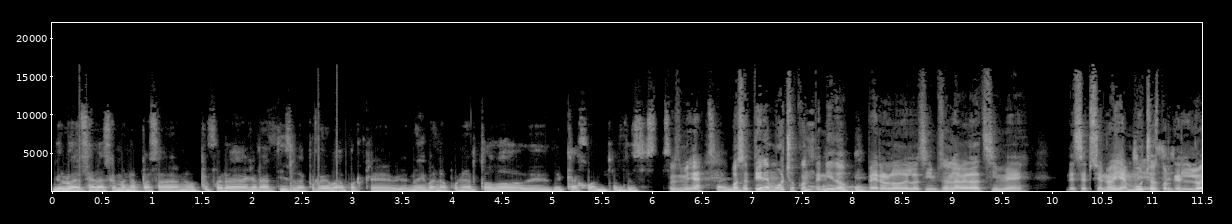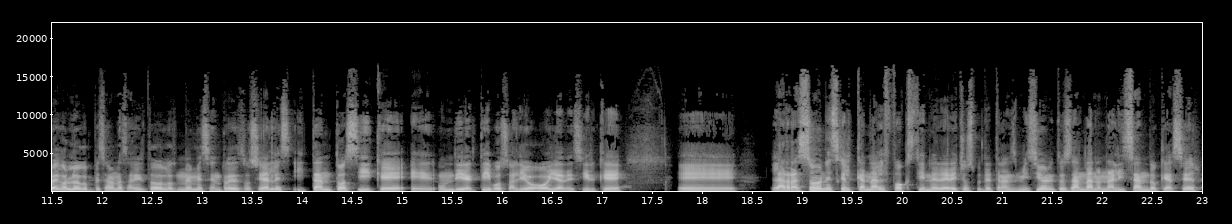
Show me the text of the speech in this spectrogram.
yo lo decía la semana pasada, ¿no? Que fuera gratis la prueba porque no iban a poner todo de, de cajón. Entonces, Pues sí, mira, ahí- o sea, tiene mucho contenido, pero lo de los Simpsons, la verdad, sí me decepcionó y a muchos, sí, porque sí. luego, luego empezaron a salir todos los memes en redes sociales y tanto así que eh, un directivo salió hoy a decir que eh, la razón es que el canal Fox tiene derechos de transmisión, entonces andan analizando qué hacer.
